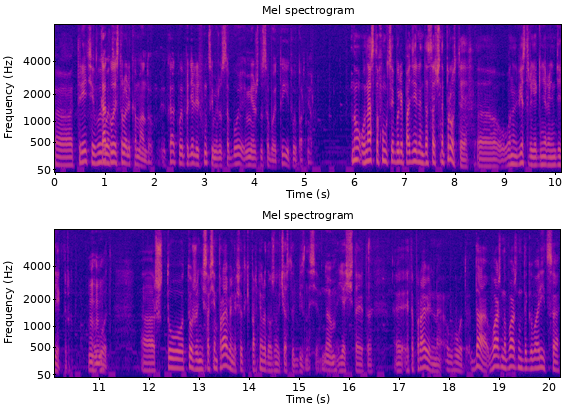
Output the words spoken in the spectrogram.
э, третий вывод. Как вы строили команду? Как вы поделили функции между собой, между собой, ты и твой партнер? Ну, у нас-то функции были поделены достаточно просто. Э, Он инвестор, я генеральный директор. Мгм. Вот. А, Что тоже не совсем правильно. Все-таки партнеры должны участвовать в бизнесе. Да. Я считаю это, э, это правильно. Вот. Да, важно, важно договориться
